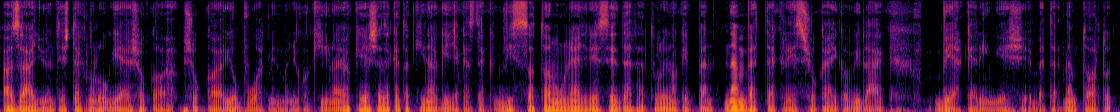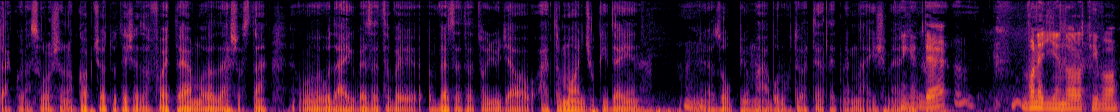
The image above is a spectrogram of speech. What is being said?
az ágyúöntés technológiája sokkal, sokkal jobb volt, mint mondjuk a kínaiak, és ezeket a kínaiak igyekeztek visszatanulni egy részét, de hát tulajdonképpen nem vettek részt sokáig a világ vérkeringésébe, tehát nem tartották olyan szorosan a kapcsolatot, és ez a fajta elmaradás aztán odáig vezetett, vezetett hogy ugye a, hát a mancsuk idején uh-huh. az ópiumháborúk történetét meg már ismerjük. Igen, de van egy ilyen narratíva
